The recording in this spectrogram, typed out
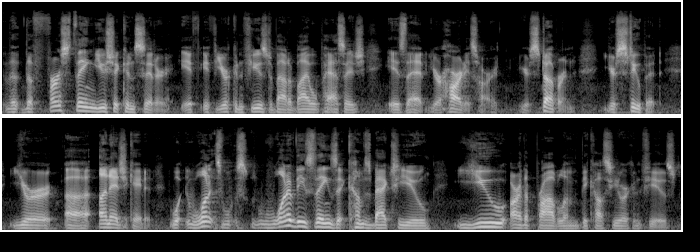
the the first thing you should consider if if you're confused about a Bible passage is that your heart is hard, you're stubborn, you're stupid, you're uh, uneducated. One one of these things that comes back to you you are the problem because you are confused.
